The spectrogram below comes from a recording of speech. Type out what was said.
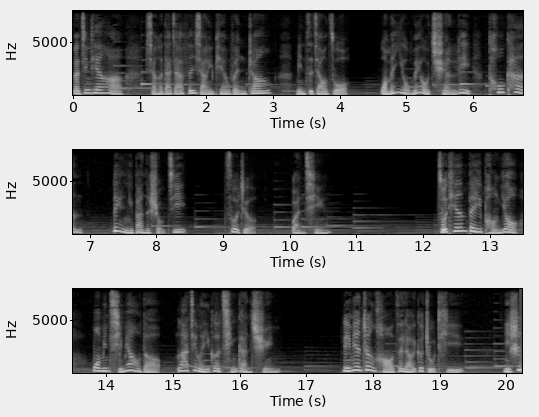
那今天哈，想和大家分享一篇文章，名字叫做《我们有没有权利偷看另一半的手机》，作者晚晴。昨天被一朋友莫名其妙的拉进了一个情感群，里面正好在聊一个主题：你是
